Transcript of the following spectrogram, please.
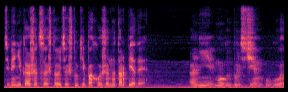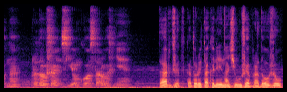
Тебе не кажется, что эти штуки похожи на торпеды?» «Они могут быть чем угодно. Продолжай съемку осторожнее». Тарджет, который так или иначе уже продолжил,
